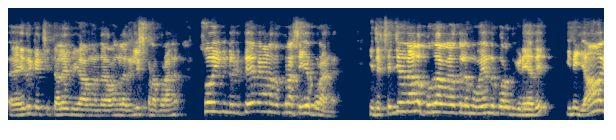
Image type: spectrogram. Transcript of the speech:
அஹ், எதிர்க்கட்சி தலைவி அவங்க அந்த அவங்கள ரிலீஸ் பண்ண போறாங்க. சோ இவங்களுக்கு தேவையானதை பூரா செய்ய போறாங்க. இது செஞ்சதுனால பொருளாதாரத்துல உயர்ந்து போறது கிடையாது. இனி யார்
